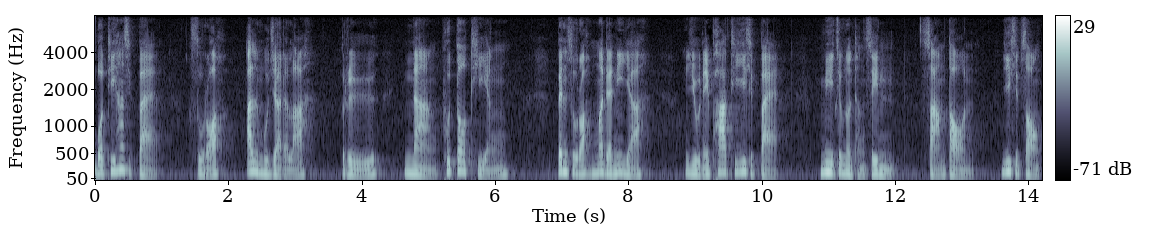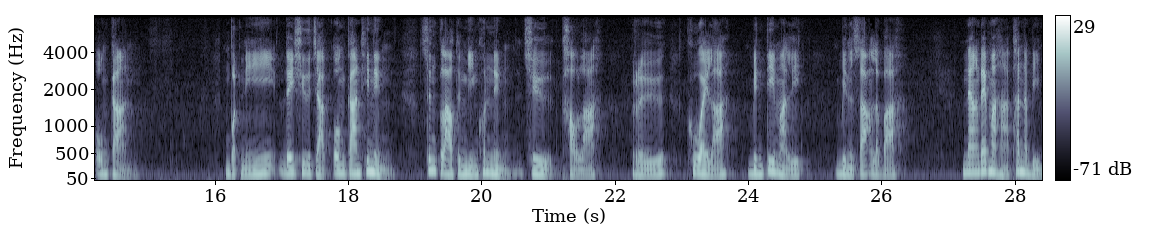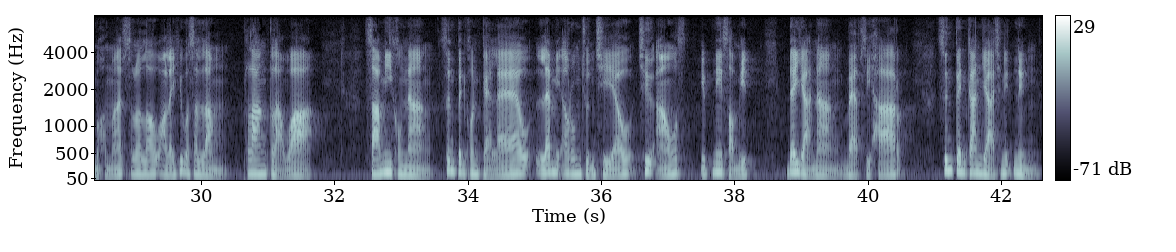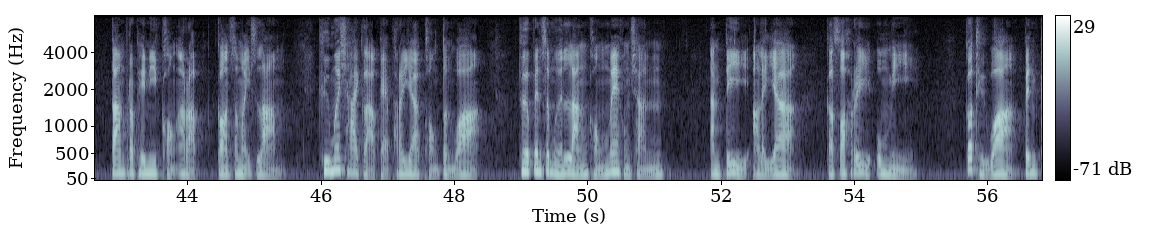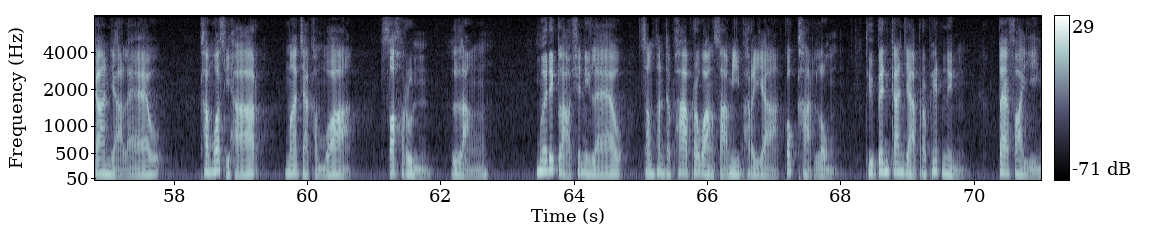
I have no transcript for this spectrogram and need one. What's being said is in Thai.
บทที่ 58 สุรออัลมุจาดละหรือนางผู้โต้เถียง เป็นสุรอมะดานียะ อยู่ในภาคที่ 28 มีจำนวนทั้งสิ้น 3 ตอน 22 องค์การ บทนี้ได้ชื่อจากองค์การที่หนึ่งซึ่งกล่าวถึงหญิงคนหนึ่ง ชื่อเขาละ หรือคุไวละ บินตี้มาลิก บินซะละบะ นางได้มาหาท่านนบีมุฮัมมัดสลลัลอฮุอะลัยฮิวะสัลลัมพลางกล่าวว่า สามีของนางซึ่งเป็นคนแก่แล้ว และมีอารมณ์ฉุนเฉียว ชื่ออัลส์อิบนีซอมิดได้หย่านางแบบซิฮาร์ซึ่งเป็นการหย่าชนิดหนึ่ง ตามประเพณีของอาหรับก่อนสมัยอิสลาม คือเมื่อชายกล่าวแก่ภรรยาของตนว่า เธอเป็นเสมือนหลังของแม่ของฉัน อันตี้อารยากะซอฮรีอุมมี ก็ถือว่าเป็นการหย่าแล้วคำว่าซิฮาร์มาจากคำว่าซอฮรุน หลัง เมื่อได้กล่าวเช่นนี้แล้ว สัมพันธภาพระหว่างสามีภรรยาก็ขาดลง ถือเป็นการหย่าประเภทหนึ่ง แต่ฝ่ายหญิง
